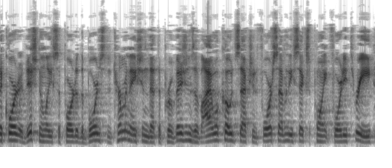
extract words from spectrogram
The court additionally supported the board's determination that the provisions of Iowa Code Section 476.43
